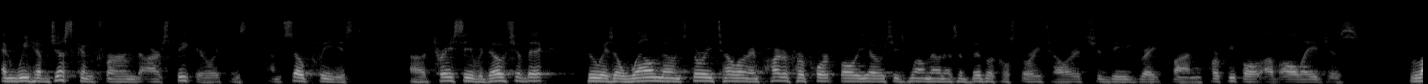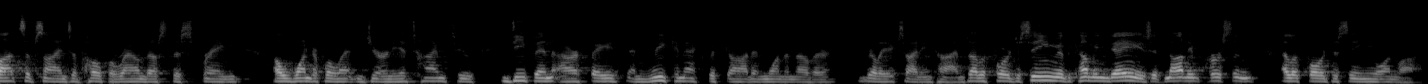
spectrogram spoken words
And we have just confirmed our speaker, which is, I'm so pleased uh, Tracy Radosevich, who is a well-known storyteller and part of her portfolio, she's well known as a biblical storyteller. It should be great fun for people of all ages. Lots of signs of hope around us this spring. A wonderful Lenten journey, a time to deepen our faith and reconnect with God and one another. Really exciting times. I look forward to seeing you in the coming days. If not in person, I look forward to seeing you online.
